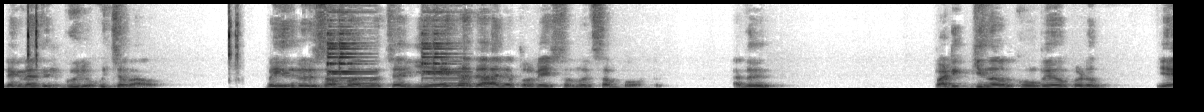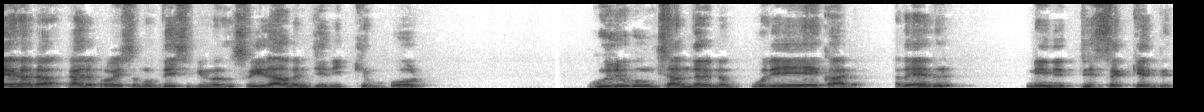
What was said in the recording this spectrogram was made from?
ലഗ്നത്തിൽ ഗുരു ഉച്ചഭാവം. അപ്പൊ ഇതിനൊരു സംഭവം എന്ന് വെച്ചാൽ ഏകകാല പ്രവേശനം എന്നൊരു സംഭവമുണ്ട്. അത് പഠിക്കുന്നവർക്കും ഉപയോഗപ്പെടും. ഏകകാല പ്രവേശനം ഉദ്ദേശിക്കുന്നത് ശ്രീരാമൻ ജനിക്കുമ്പോൾ ഗുരുവും ചന്ദ്രനും ഒരേ കാലം അതായത് മിനിറ്റ് സെക്കൻഡ്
